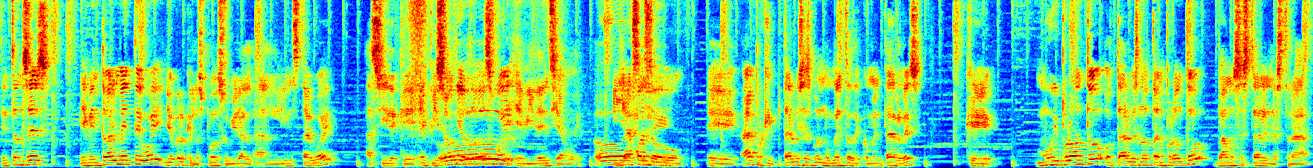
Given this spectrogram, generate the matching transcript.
Entonces, eventualmente, güey, yo creo que los puedo subir al, al Insta, güey. Así de que episodio Oh. 2, güey, evidencia, güey. Oh, y ya cuando... eh, ah, porque tal vez es buen momento de comentarles que muy pronto, o tal vez no tan pronto, vamos a estar en nuestra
